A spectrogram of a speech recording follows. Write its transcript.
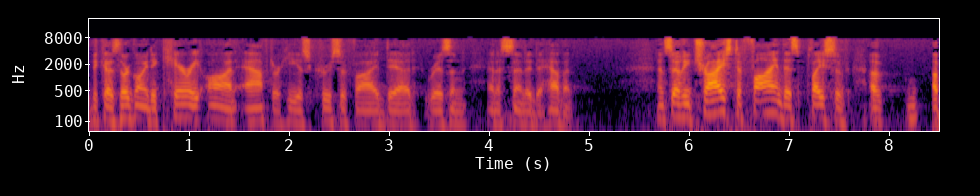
because they're going to carry on after he is crucified, dead, risen, and ascended to heaven. And so he tries to find this place of, of a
